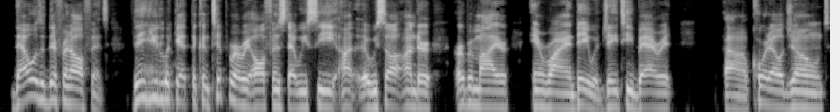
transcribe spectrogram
that was a different offense. Then you look at the contemporary offense that we see uh, we saw under Urban Meyer and Ryan Day with J.T. Barrett, uh, Cardale Jones,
